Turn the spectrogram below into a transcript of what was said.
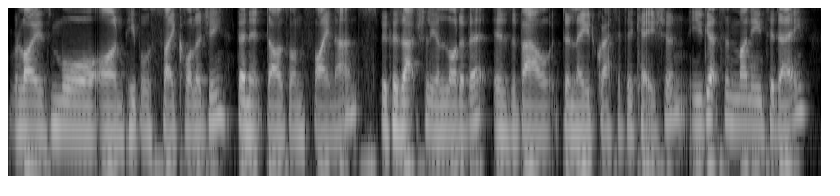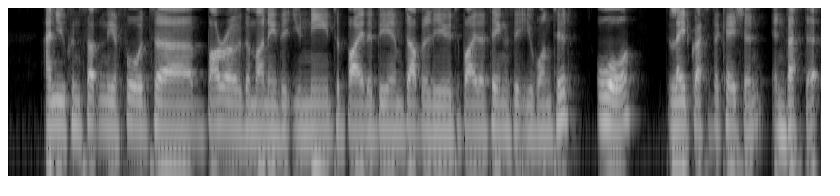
relies more on people's psychology than it does on finance, because actually a lot of it is about delayed gratification. You get some money today, and you can suddenly afford to borrow the money that you need to buy the BMW, to buy the things that you wanted, or delayed gratification, invest it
